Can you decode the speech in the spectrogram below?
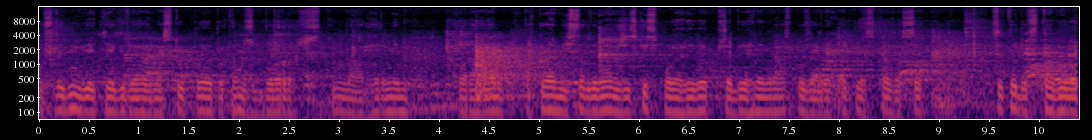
poslední větě, kde nastupuje potom sbor s tím nádherným chorálem, takové místo, kde mě vždycky spolehlivě přeběhne nás po zádech, ať dneska zase se to dostavilo.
